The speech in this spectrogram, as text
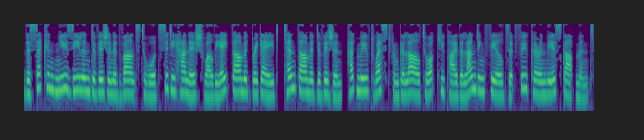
The 2nd New Zealand Division advanced towards Sidi Hanish while the 8th Armoured Brigade, 10th Armoured Division, had moved west from Galal to occupy the landing fields at Fuka and the escarpment.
